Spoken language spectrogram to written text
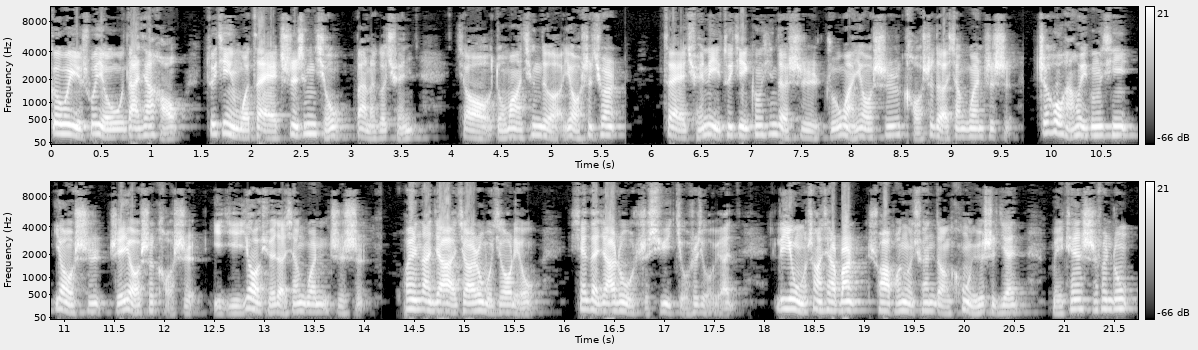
各位书友，大家好！最近我在知识星球办了个群，叫“董望清的药师圈”。在群里最近更新的是主管药师考试的相关知识，之后还会更新药师、职业药师考试以及药学的相关知识。欢迎大家加入交流。现在加入只需九十九元，利用上下班、刷朋友圈等空余时间，每天十分钟，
